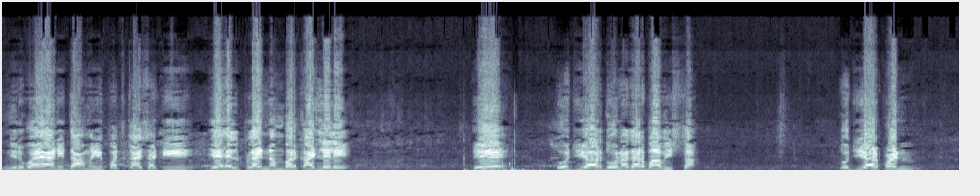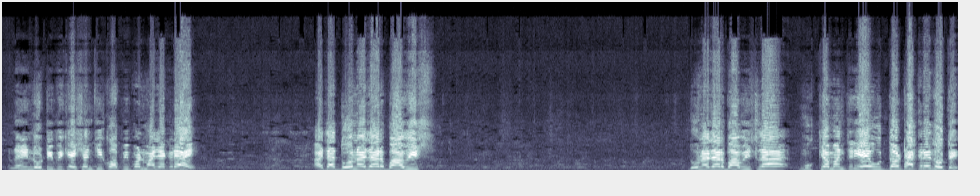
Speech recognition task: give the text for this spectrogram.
निर्भया आणि दामही पथकासाठी जे हेल्पलाईन नंबर काढलेले ते तो जी आर दोन हजार बावीसचा. तो जी आर पण नाही नोटिफिकेशनची कॉपी पण माझ्याकडे आहे. आता दोन हजार बावीस दोन हजार बावीसला मुख्यमंत्री हे उद्धव ठाकरेच होते.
